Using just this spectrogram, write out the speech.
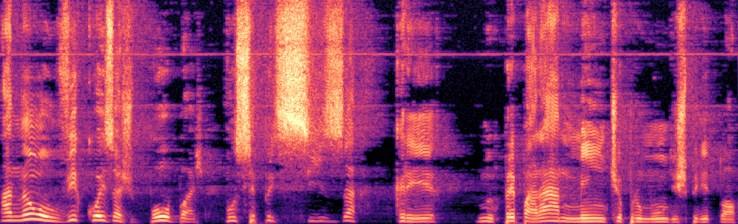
a não ouvir coisas bobas. Você precisa crer, preparar a mente para o mundo espiritual.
